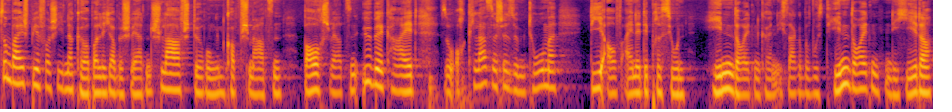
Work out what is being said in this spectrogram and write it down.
zum Beispiel verschiedener körperlicher Beschwerden, Schlafstörungen, Kopfschmerzen, Bauchschmerzen, Übelkeit, so auch klassische Symptome, die auf eine Depression hindeuten können. Ich sage bewusst hindeuten, nicht jeder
